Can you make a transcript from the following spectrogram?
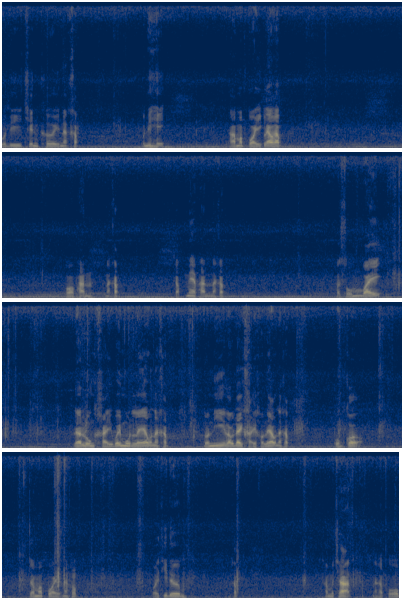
วัสดีเช่นเคยนะครับ วันนี้พามาปล่อยอีกแล้วครับ พ่อพันธุ์นะครับ กับแม่พันธุ์นะครับ ผสมไว้ แล้วลงไข่ไว้หมดแล้วนะครับ ตอนนี้เราได้ไข่เขาแล้วนะครับ ผมก็จะมาปล่อยนะครับ ปล่อยที่เดิมครับ ธรรมชาตินะครับผม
